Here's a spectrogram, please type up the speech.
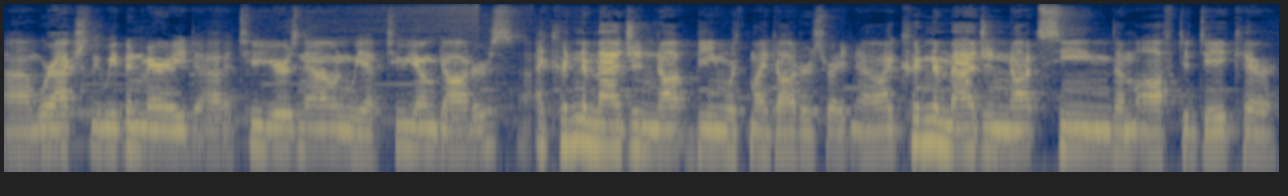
Um, we're actually, we've been married uh, two years now and we have two young daughters. I couldn't imagine not being with my daughters right now. I couldn't imagine not seeing them off to daycare.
